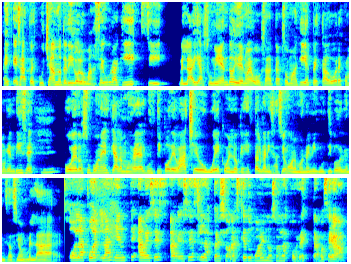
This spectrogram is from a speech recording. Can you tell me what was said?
exacto, escuchando, te digo, lo más seguro aquí, sí, ¿verdad? Y asumiendo, y de nuevo, o sea, somos aquí espectadores, como quien dice, puedo suponer que a lo mejor hay algún tipo de bache o hueco en lo que es esta organización, o a lo mejor no hay ningún tipo de organización, ¿verdad? O la, la gente, a veces, a veces las personas que tú pones no son las correctas, o sea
